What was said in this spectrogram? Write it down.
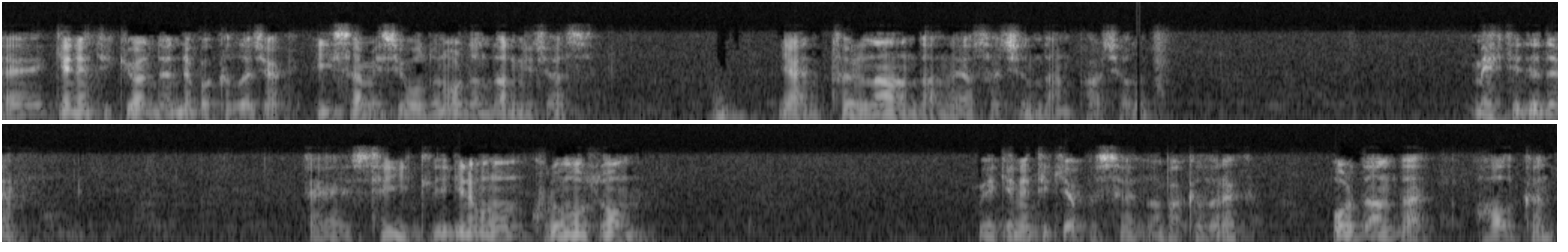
e, genetik yönden de bakılacak İsa Mesih olduğunu oradan da anlayacağız. Yani tırnağından veya saçından parçalıp Mehdi'de de e, seyitliği yine onun kromozom ve genetik yapısına bakılarak oradan da halkın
